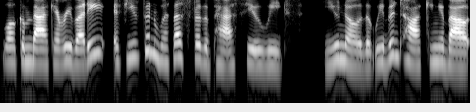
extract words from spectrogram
Welcome back, everybody. If you've been with us for the past few weeks, you know that we've been talking about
